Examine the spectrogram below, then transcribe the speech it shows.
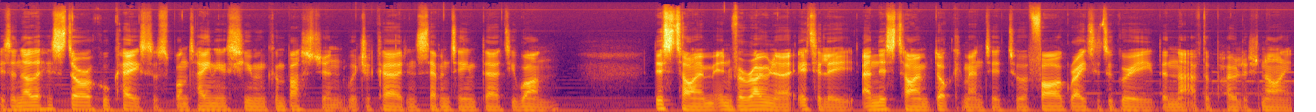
is another historical case of spontaneous human combustion which occurred in 1731. This time in Verona, Italy, and this time documented to a far greater degree than that of the Polish knight.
